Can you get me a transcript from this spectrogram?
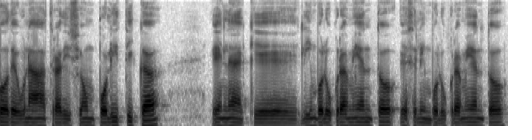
De una tradición política en la que el involucramiento es el involucramiento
